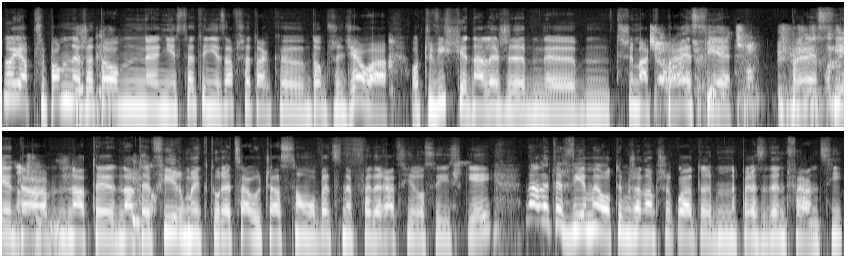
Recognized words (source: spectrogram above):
No ja przypomnę, że to mm, niestety nie zawsze tak e, dobrze działa. Oczywiście należy mm, trzymać presję, presję na, na, te, na te firmy, które cały czas są obecne w Federacji Rosyjskiej. No ale też wiemy o tym, że na przykład prezydent Francji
